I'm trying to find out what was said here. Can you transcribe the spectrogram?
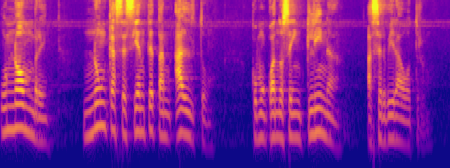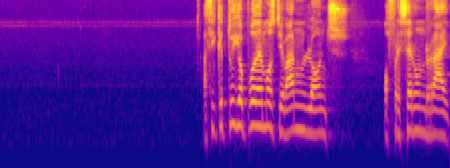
Un hombre nunca se siente tan alto como cuando se inclina a servir a otro. Así que tú y yo podemos llevar un lunch ofrecer un ride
